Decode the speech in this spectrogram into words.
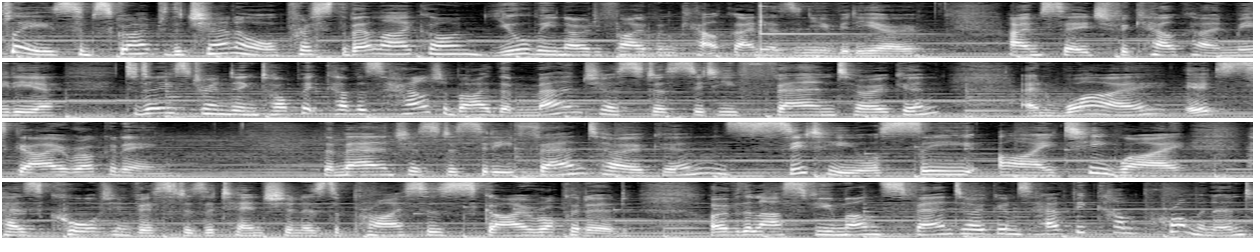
Please subscribe to the channel, press the bell icon, you'll be notified when Kalkine has a new video. I'm Sage for Kalkine Media. Today's trending topic covers how to buy the Manchester City fan token and why it's skyrocketing. The Manchester City fan token, City or CITY, has caught investors' attention as the price has skyrocketed. Over the last few months, fan tokens have become prominent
